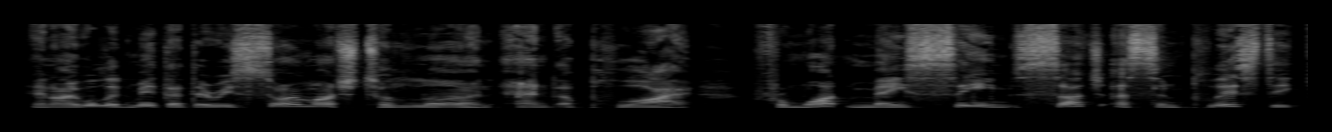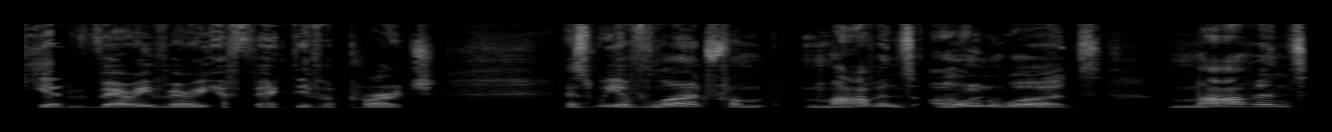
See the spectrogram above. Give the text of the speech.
And I will admit that there is so much to learn and apply from what may seem such a simplistic yet very, very effective approach. As we have learned from Marvin's own words, Marvin's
